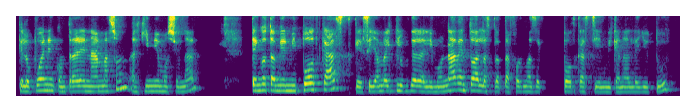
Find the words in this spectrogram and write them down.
que lo pueden encontrar en Amazon, Alquimia Emocional. Tengo también mi podcast que se llama El Club de la Limonada en todas las plataformas de podcast y en mi canal de YouTube.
